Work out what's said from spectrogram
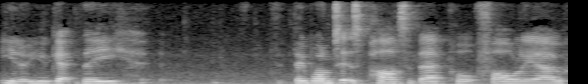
you know you get the they want it as part of their portfolio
